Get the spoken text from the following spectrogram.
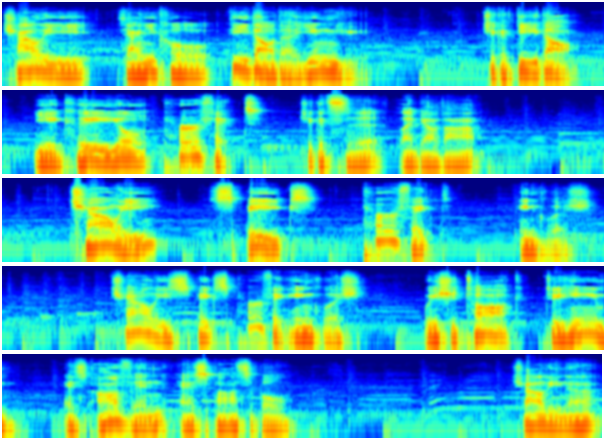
Charlie 讲一口地道的英语，这个地道也可以用 perfect 这个词来表达。Charlie speaks perfect English. Charlie speaks perfect English. We should talk to him as often as possible. Charlie 呢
